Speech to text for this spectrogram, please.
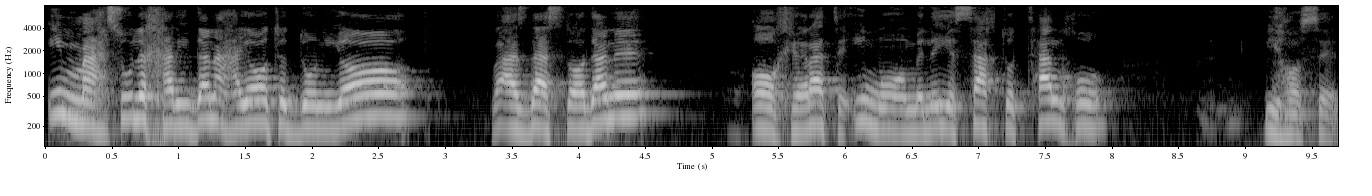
این محصول خریدن حیات دنیا و از دست دادن آخرت. این معامله سخت و تلخ و بی حاصل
